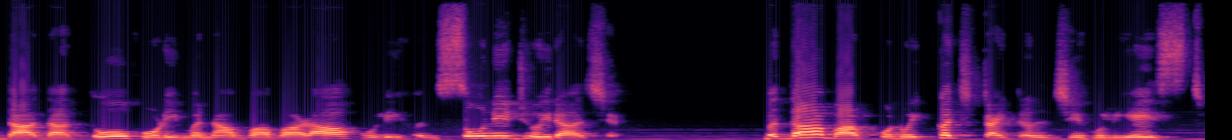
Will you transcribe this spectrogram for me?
દાદા તો હોળી મનાવવા વાળા હોલી હંસોને જોઈ રહ્યા છે. બધા બાળકોનું એક જ ટાઇટલ છે હોલીએસ્ટ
